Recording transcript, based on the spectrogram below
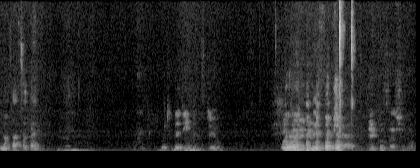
You know, that's a thing. What do the demons do? What did they do? Take possession of it.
